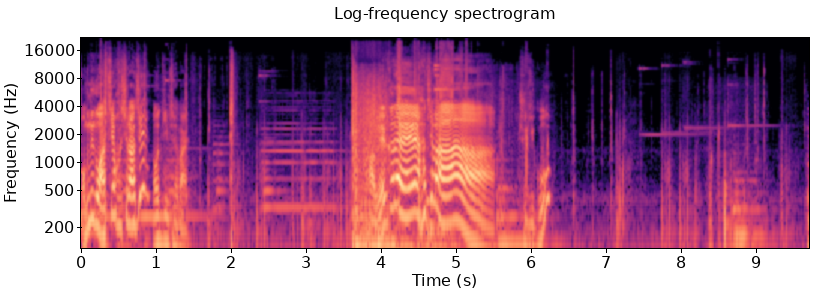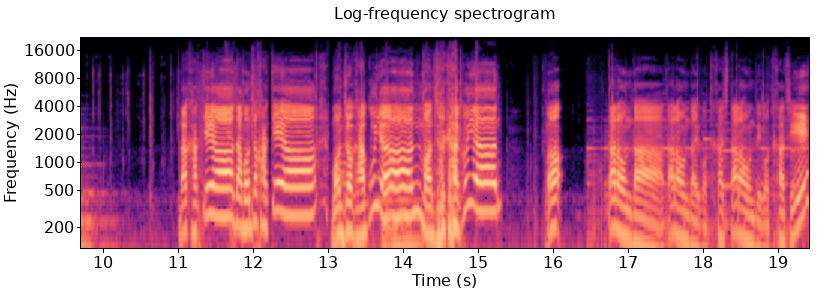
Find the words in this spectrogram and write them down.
없는 거 맞지? 확실하지? 어 님 제발. 아 왜 그래? 하지마. 죽이고? 나 갈게요. 나 먼저 갈게요. 먼저 가구연. 먼저 가구연. 어 따라온다. 따라온다. 이거 어떡하지? 따라온다 이거 어떡하지?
